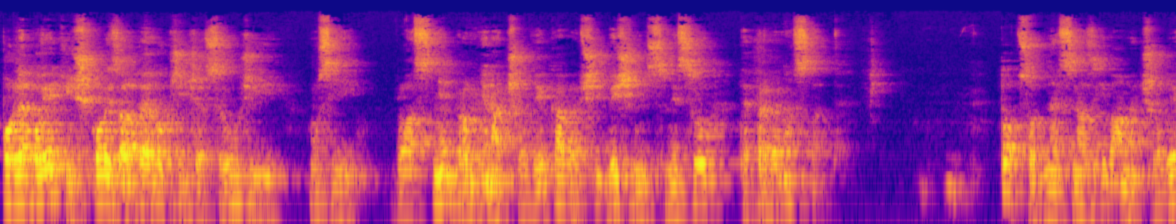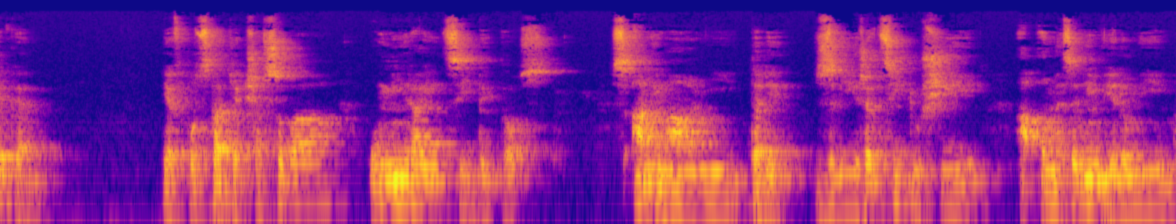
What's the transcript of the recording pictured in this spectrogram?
Podle pojetí školy Zlatého kříže s růží musí vlastně proměna člověka ve vyšším smyslu teprve nastat. To, co dnes nazýváme člověkem, je v podstatě časová, umírající bytost s animální, tedy zvířecí duší a omezeným vědomím,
